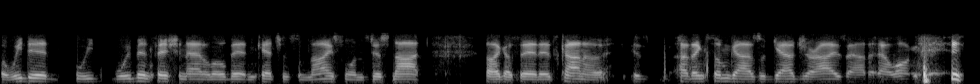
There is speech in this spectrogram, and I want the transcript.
but we did we we've been fishing that a little bit and catching some nice ones. Just not like I said, it's kind of is I think some guys would gouge their eyes out at how long it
